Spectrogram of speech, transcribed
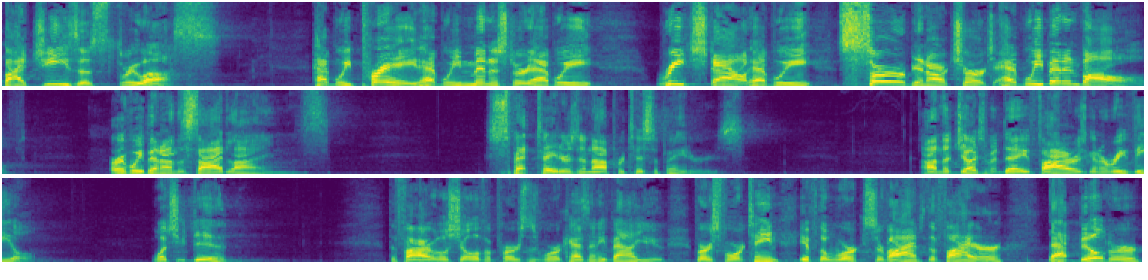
by Jesus through us? Have we prayed? Have we ministered? Have we reached out? Have we served in our church? Have we been involved? Or have we been on the sidelines? Spectators and not participators. On the judgment day, fire is going to reveal what you did. The fire will show if a person's work has any value. Verse 14 if the work survives the fire, that builder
